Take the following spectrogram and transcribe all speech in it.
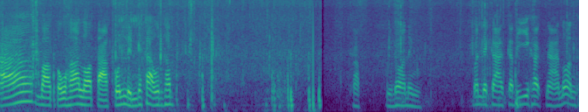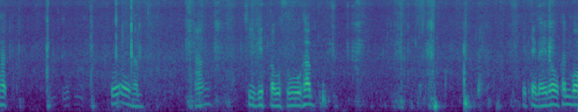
อ้าบาโตหารอตากฝนหลินจะข้าวคนครับ ครับนี่นอหนึ่ง บรรยากาศก็ดีคักหนานอนคักโอ้ยครับเอาชีวิตต้องสู้ครับเฮ็ดจังไดเนาะคันบ่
